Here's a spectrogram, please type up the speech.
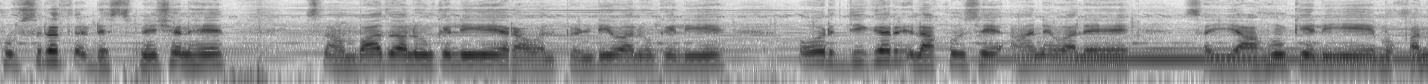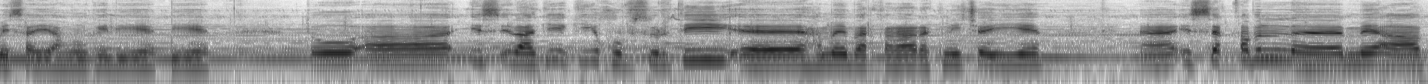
खूबसूरत डेस्टिनेशन है, इस्लामाबाद वालों के लिए, रावलपिंडी वालों के लिए और दीगर इलाकों से आने वाले सयाहों के लिए, मुकामी सयाहों के लिए। तो इस इलाके की खूबसूरती हमें बरकरार रखनी चाहिए। इससे कबल मैं आप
